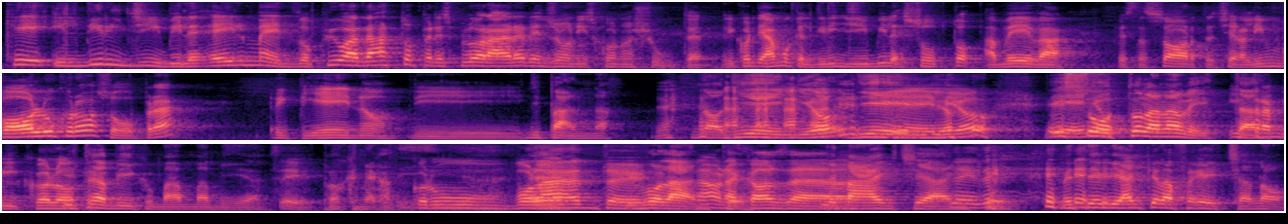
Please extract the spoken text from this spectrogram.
che il dirigibile è il mezzo più adatto per esplorare regioni sconosciute. Ricordiamo che il dirigibile sotto aveva questa sorta, c'era l'involucro sopra, ripieno di... di panna. No, di elio, di, elio, elio, e elio. sotto la navetta. Il trabiccolo. Il trabiccolo, mamma mia. Sì. Però che meraviglia. Con un volante. Eh, il volante. No, una cosa- Le marce anche. Sì, sì. Mettevi anche la freccia, no.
